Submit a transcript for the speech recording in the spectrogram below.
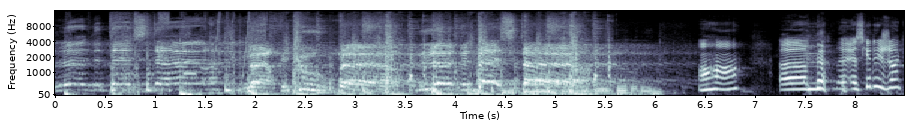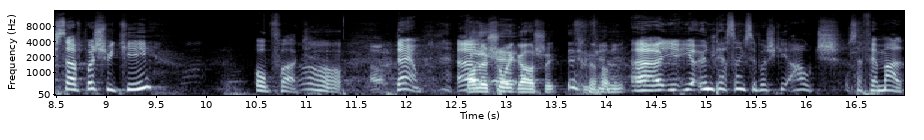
le détesteur. Murphy Cooper, le détesteur. Uh-huh. Um, Est-ce qu'il y a des gens qui savent pas je suis qui? Oh, fuck. Damn. Bon, Euh, le show est gâché. C'est fini. euh, Il y a une personne qui sait pas qui. Ouch, ça fait mal.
